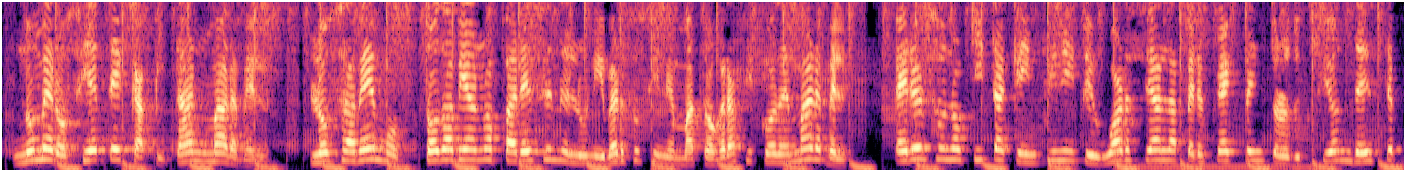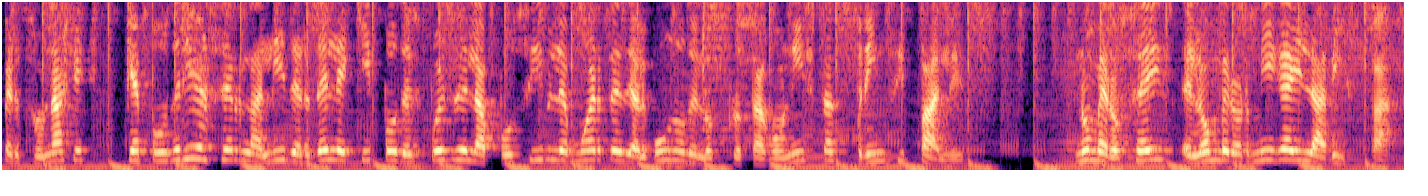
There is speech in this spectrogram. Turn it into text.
Número 7. Capitán Marvel. Lo sabemos, todavía no aparece en el universo cinematográfico de Marvel, pero eso no quita que Infinity War sea la perfecta introducción de este personaje que podría ser la líder del equipo después de la posible muerte de alguno de los protagonistas principales. Número 6. El hombre hormiga y la avispa.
